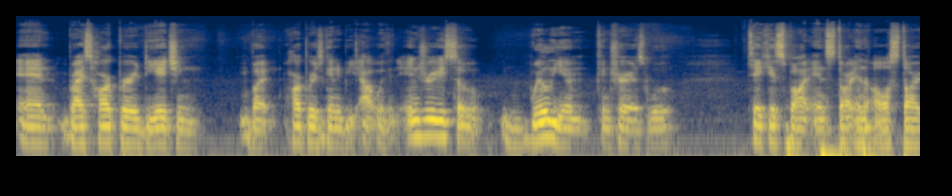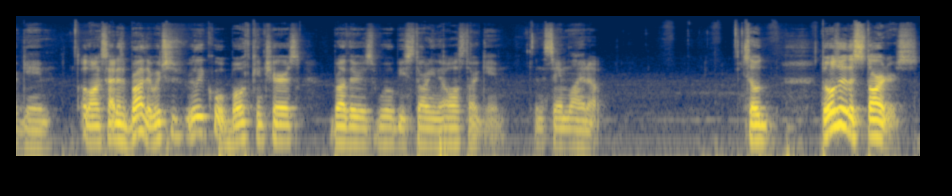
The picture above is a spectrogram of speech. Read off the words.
and Bryce Harper DHing. But Harper is going to be out with an injury, so William Contreras will take his spot and start in the All Star game alongside his brother, which is really cool. Both Contreras brothers will be starting the All Star game in the same lineup. So those are the starters.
